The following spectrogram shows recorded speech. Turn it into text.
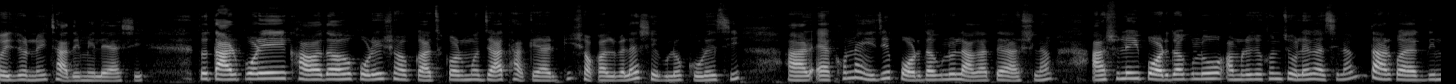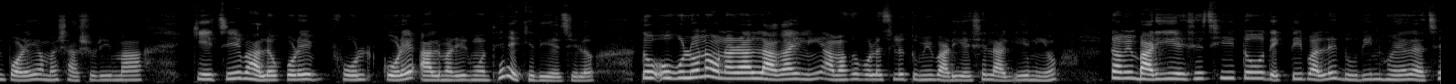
ওই জন্যই ছাদে মেলে আসি। তো তারপরে খাওয়া দাওয়া করে সব কাজকর্ম যা থাকে আর কি সকালবেলা সেগুলো করেছি। আর এখন না এই যে পর্দাগুলো লাগাতে আসলাম। আসলে এই পর্দাগুলো আমরা যখন চলে গেছিলাম, তার কয়েকদিন পরেই আমার শাশুড়ি মা কেচে ভালো করে ফোল্ড করে আলমারির মধ্যে রেখে দিয়েছিল। তো ওগুলো না ওনারা আর লাগায়নি, আমাকে বলেছিল, তুমি বাড়ি এসে লাগিয়ে নিও। তো আমি বাড়ি এসেছি তো দেখতেই পারলে দুদিন হয়ে গেছে।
